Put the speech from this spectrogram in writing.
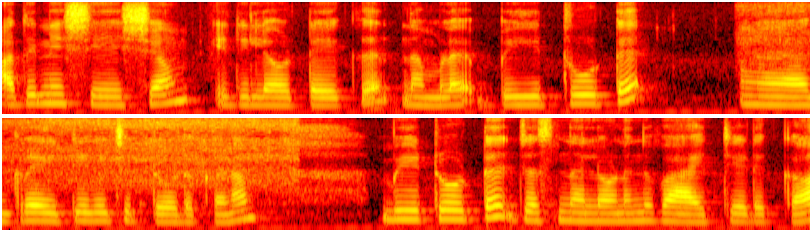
അതിന് ശേഷം ഇതിലോട്ടേക്ക് നമ്മൾ ബീട്രൂട്ട് ഗ്രേറ്റ് ചെയ്ത് ചുട്ട് കൊടുക്കണം. ബീട്രൂട്ട് ജസ്റ്റ് നല്ലോണം ഒന്ന് വഴറ്റിയെടുക്കുക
